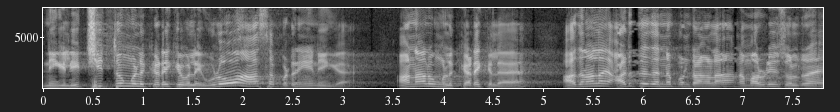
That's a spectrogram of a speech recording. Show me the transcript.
நீங்கள் இச்சித்து உங்களுக்கு கிடைக்கவில்லை இவ்வளோ ஆசைப்படுறீங்க நீங்கள் ஆனாலும் உங்களுக்கு கிடைக்கல. அதனால் அடுத்தது என்ன பண்ணுறாங்களா நான் மறுபடியும் சொல்கிறேன்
